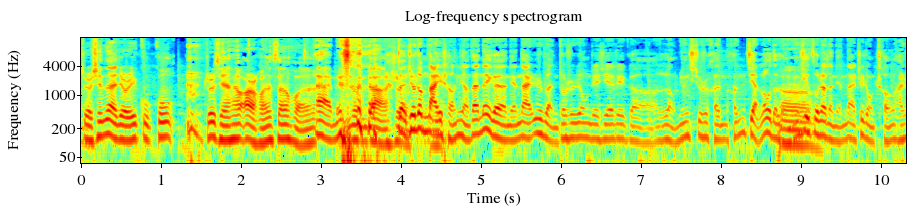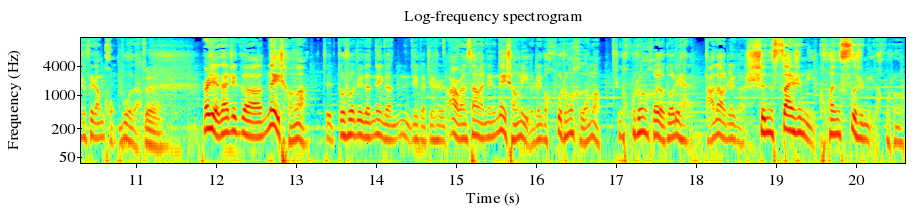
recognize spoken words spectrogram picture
就是现在就是一故宫，之前还有二环、三环，哎，没错那，么大，是对，就这么大一城。你想，在那个年代，日本都是用这些这个冷兵器，就是很很简陋的冷兵器嗯作战的年代，这种城还是非常恐怖的。对，而且在这个内城啊，这都说这个那个嗯这个就是二环三环这个内城里有这个护城河嘛，这个护城河有多厉害？达到这个深三十米、宽四十米的护城河，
